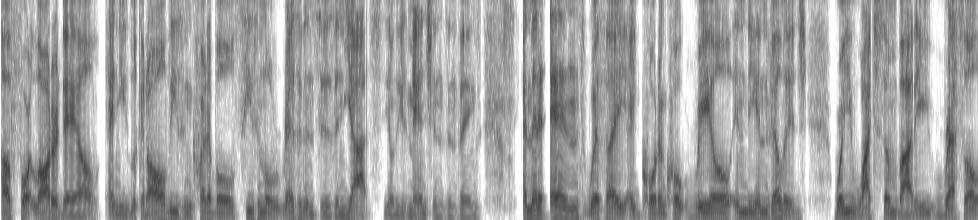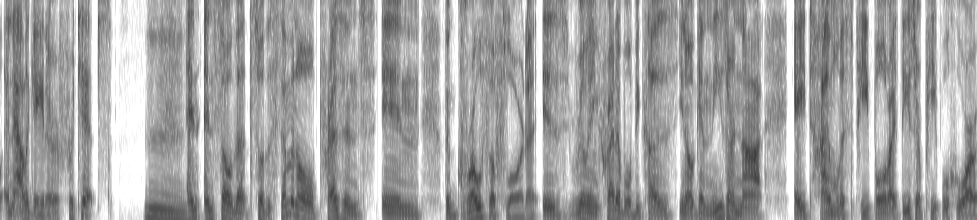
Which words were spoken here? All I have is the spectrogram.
of Fort Lauderdale, and you look at all these incredible seasonal residences and yachts, you know, these mansions and things, and then it ends with a, a quote unquote real Indian village where you watch somebody wrestle an alligator for tips. Mm. And and so the so the Seminole presence in the growth of Florida is really incredible because you know again these are not a timeless people right these are people who are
